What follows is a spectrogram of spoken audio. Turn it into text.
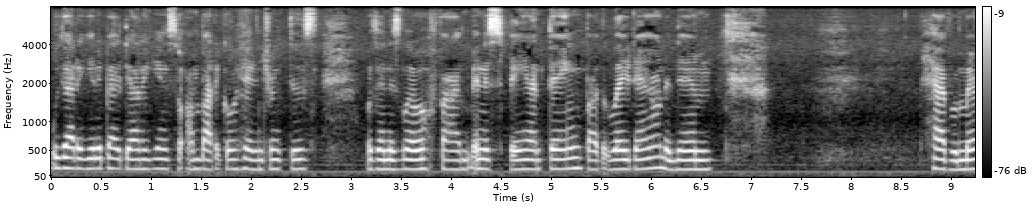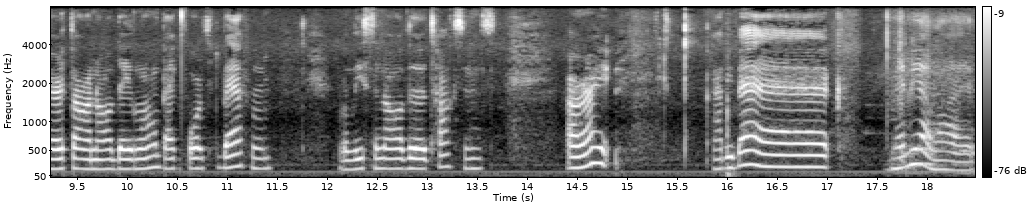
We got to get it back down again. So I'm about to go ahead and drink this within this little five minute span thing. About to lay down and then have a marathon all day long, back and forth to the bathroom, releasing all the toxins. All right, I'll be back. Maybe I lied.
